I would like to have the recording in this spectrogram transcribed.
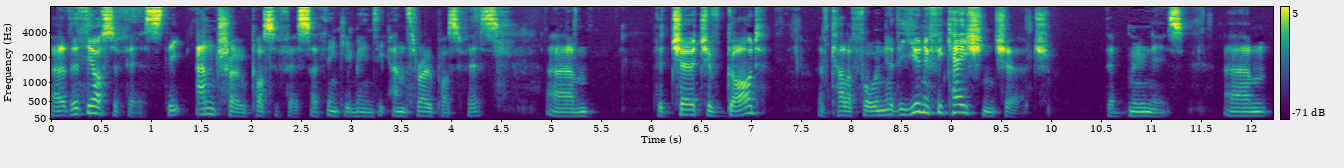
uh, the Theosophists, the Anthroposophists, I think he means the Anthroposophists, um, the Church of God of California, the Unification Church, the Moonies, um,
